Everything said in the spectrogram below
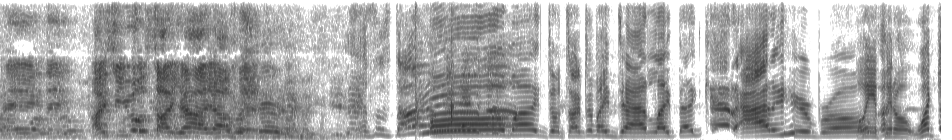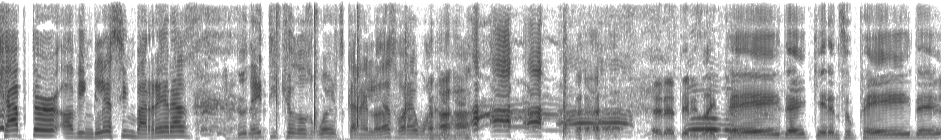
Hey, they, I see you outside. Yeah, yeah, man. Eso está. Oh my! Don't talk to my dad like that. Get out of here, bro. Oye, pero what chapter of Inglés sin barreras do they teach you those words, Canelo? That's what I want to know. And then he's like, payday, quieren su payday.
